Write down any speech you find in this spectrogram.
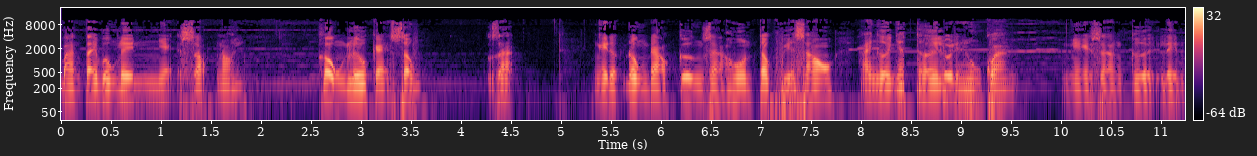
Bàn tay vung lên nhẹ giọng nói. Không lưu kẻ sống. Dạ. Nghe được đông đảo cường giả hồn tộc phía sau, hai người nhất thời lối lên hung quang. Nghe răng cười lên.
